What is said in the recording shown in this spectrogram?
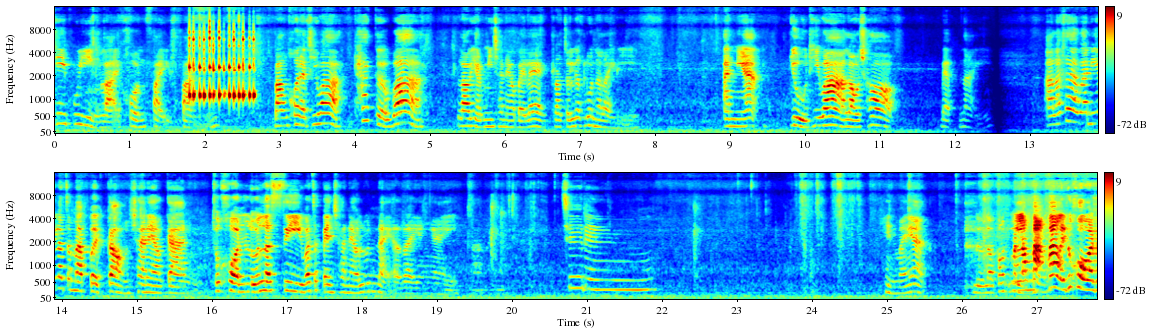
ที่ผู้หญิงหลายคนใฝ่ฝัน บางคนอาจที่ว่าถ้าเกิดว่าเราอยากมีชาแนลใบแรก เราจะเลือกรุ่นอะไรดี อันเนี้ยอยู่ที่ว่าเราชอบแบบไหนเอาละค่ะวันนี้เราจะมาเปิดกล่องชาแนลกัน ทุกคนลุ้นละสิว่าจะเป็นชาแนลรุ่นไหนอะไรยังไง ชื่อดึง เห็นไหมอะ หรือเราต้องมันลำบากมากเลยทุกคน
